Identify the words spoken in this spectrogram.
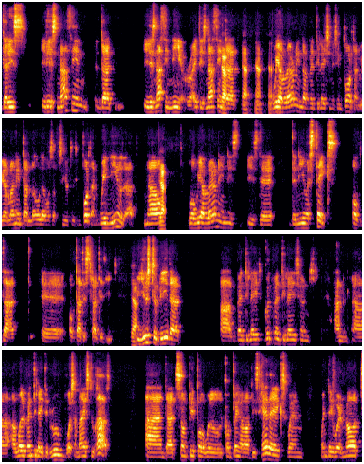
That is, it is nothing that it is nothing new, right? It's nothing yeah, that yeah, yeah, we are learning that ventilation is important. We are learning that low levels of CO2 is important. We knew that. Now, what we are learning is is the the new stakes of that uh, of that strategy. It used to be that uh, ventilate good ventilation and uh, a well ventilated room was a nice to have, and that some people will complain about these headaches when when they were not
